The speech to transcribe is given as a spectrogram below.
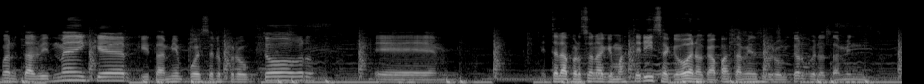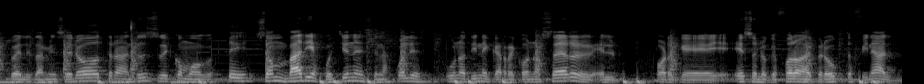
bueno, está el beatmaker, que también puede ser productor. Eh, está la persona que masteriza, que bueno, capaz también es el productor, pero también suele también ser otra. Entonces es como... Son varias cuestiones en las cuales uno tiene que reconocer el porque eso es lo que forma el producto final.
